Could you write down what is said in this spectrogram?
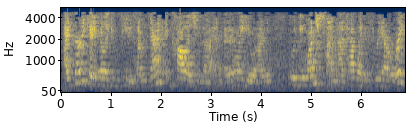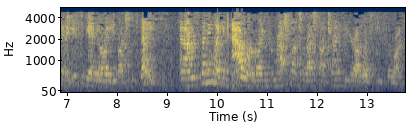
I started getting really confused. I was down in college in, uh, at NYU, and I would it would be lunchtime, and I'd have like a three-hour break. And it used to be I'd go, I'd eat lunch and study. And I was spending like an hour going from restaurant to restaurant trying to figure out what to eat for lunch.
